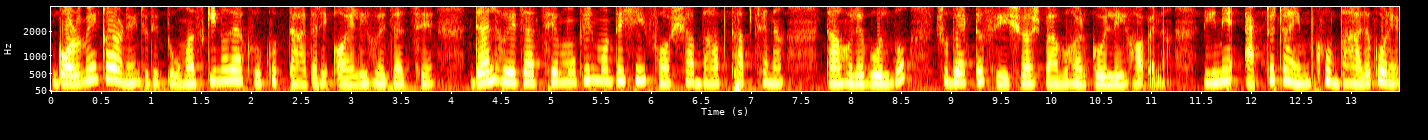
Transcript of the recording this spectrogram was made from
গরমের কারণে যদি তোমার স্কিনও দেখো খুব তাড়াতাড়ি অয়েলি হয়ে যাচ্ছে ডাল হয়ে যাচ্ছে, মুখের মধ্যে সেই ফর্সা ভাব থাকছে না, তাহলে বলব শুধু একটা ফেস ওয়াশ ব্যবহার করলেই হবে না। দিনে একটা টাইম খুব ভালো করে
